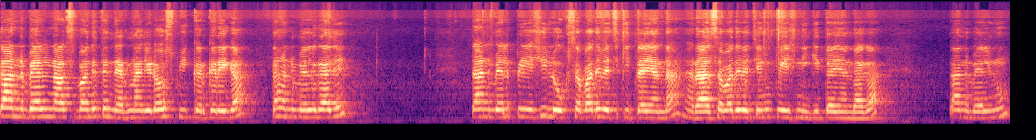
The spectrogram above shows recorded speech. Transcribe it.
ਧੰਨ ਬਿੱਲ ਨਾਲ ਸੰਬੰਧਿਤ ਨਿਰਣਾ ਜਿਹੜਾ ਉਹ ਸਪੀਕਰ ਕਰੇਗਾ। ਧੰਨ ਬਿੱਲ ਰਾਜੇ, ਧੰਨ ਬਿੱਲ ਪੇਸ਼ ਹੀ ਲੋਕ ਸਭਾ ਦੇ ਵਿੱਚ ਕੀਤਾ ਜਾਂਦਾ, ਰਾਜ ਸਭਾ ਦੇ ਵਿੱਚ ਇਹਨੂੰ ਪੇਸ਼ ਨਹੀਂ ਕੀਤਾ ਜਾਂਦਾਗਾ। ਧੰਨ ਬਿੱਲ ਨੂੰ,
